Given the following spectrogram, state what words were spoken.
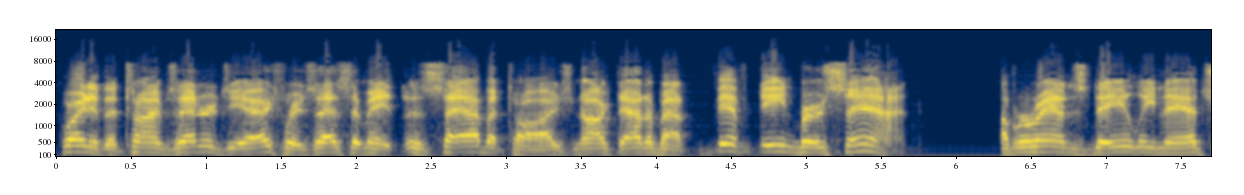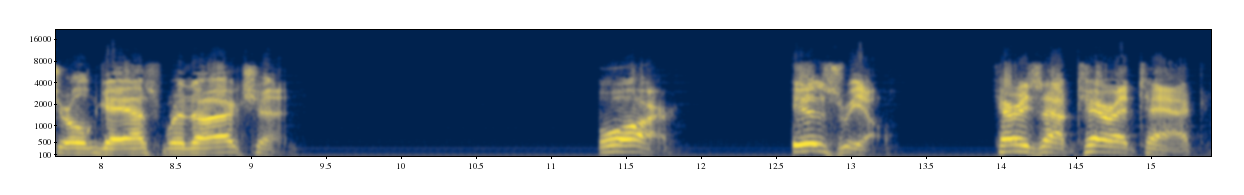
According to the Times, energy experts estimate the sabotage knocked out about 15% of Iran's daily natural gas production. Or Israel carries out terror attack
